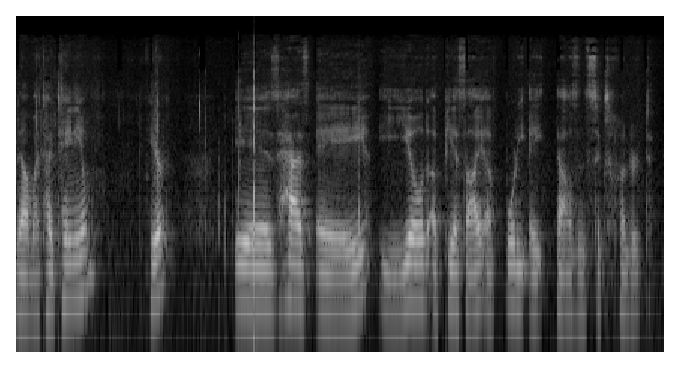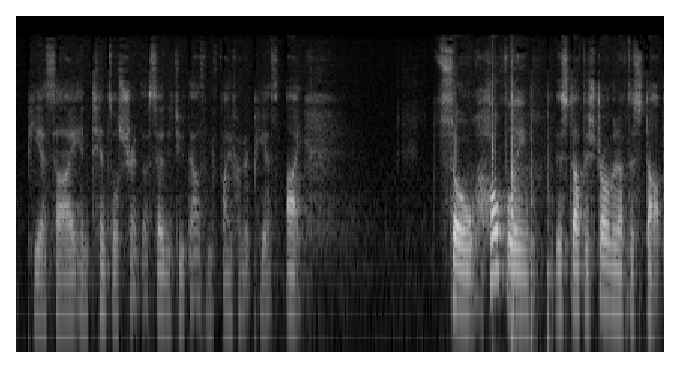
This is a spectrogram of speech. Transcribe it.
Now my titanium here is has a yield of PSI of 48,600 psi and tensile strength of 72,500 psi. So hopefully this stuff is strong enough to stop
